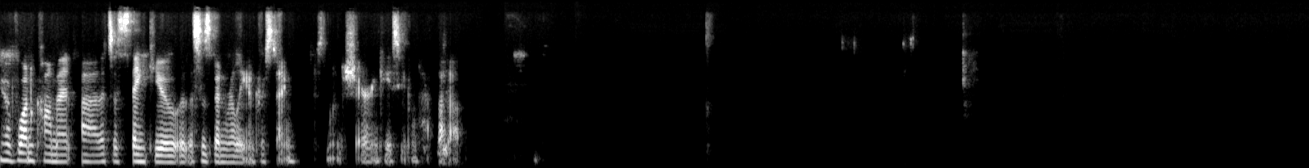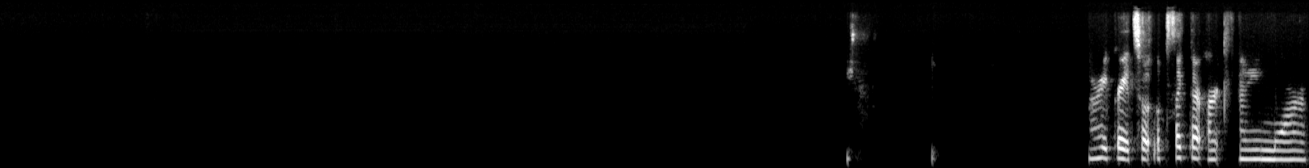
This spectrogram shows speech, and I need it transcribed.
You have one comment uh, that says, thank you. This has been really interesting. Just wanted to share in case you don't have that up. All right, great. So it looks like there aren't any more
